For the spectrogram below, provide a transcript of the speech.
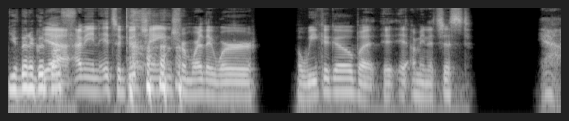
you've been a good yeah, buff I mean it's a good change from where they were a week ago, but it, it I mean it's just yeah,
